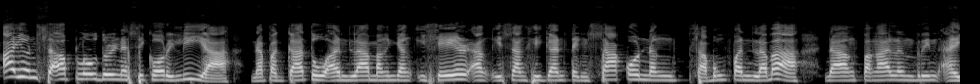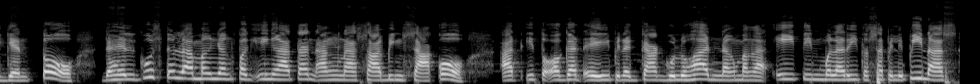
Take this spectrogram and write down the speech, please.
Ayon sa uploader na si Cory Lia, napagkatuan lamang niyang i-share ang isang higanteng sako ng sabong panlaba na ang pangalan rin ay Gento dahil gusto lamang niyang pag-ingatan ang nasabing sako. At ito agad ay pinagkaguluhan ng mga 18 mula rito sa Pilipinas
